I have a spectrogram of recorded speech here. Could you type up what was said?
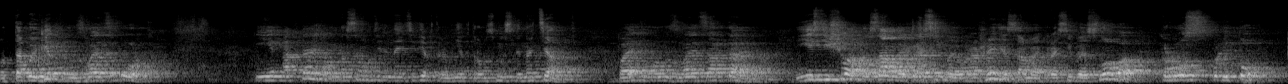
Вот такой вектор называется орт. И октаэдр, он на самом деле на эти векторы в некотором смысле натянут. Поэтому он называется октаэдром. И есть еще одно самое красивое выражение, самое красивое слово – кросс-политоп.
